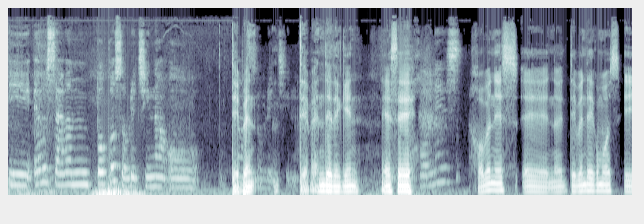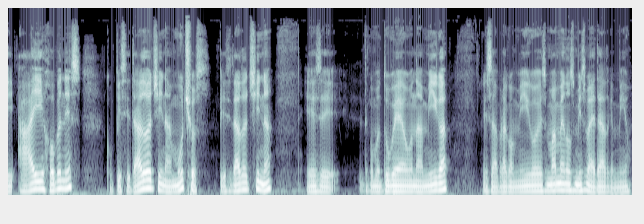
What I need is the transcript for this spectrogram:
¿Y ellos saben poco sobre China o Depen- sobre China? depende de quién. Ese, Jóvenes, jóvenes, eh, no, depende de cómo... eh, hay jóvenes que han visitado China, muchos visitado China. Ese, como tuve una amiga, esa habla conmigo, es más o menos misma edad que mío.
